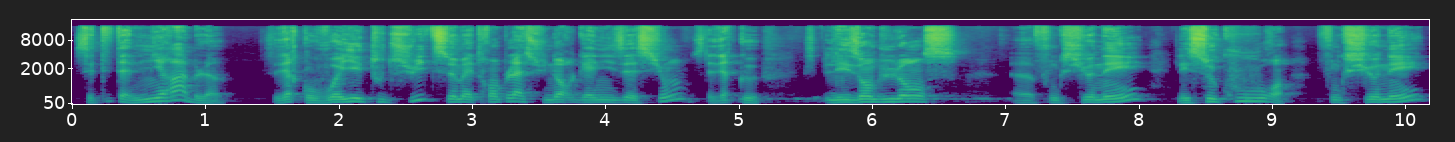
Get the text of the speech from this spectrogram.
c'était admirable. C'est-à-dire qu'on voyait tout de suite se mettre en place une organisation, c'est-à-dire que les ambulances euh, fonctionnaient, les secours fonctionnaient,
